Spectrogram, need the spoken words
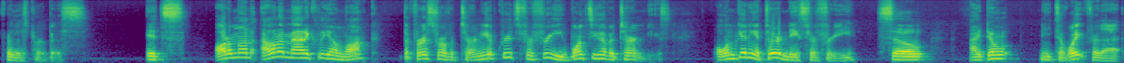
for this purpose. It's autom automatically unlock the first row of eternity upgrades for free once you have eternities well, I'm getting eternities for free, so I don't need to wait for that.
